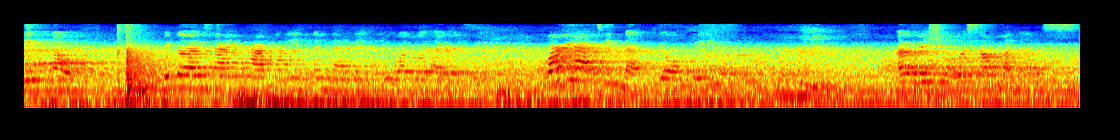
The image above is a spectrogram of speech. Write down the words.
Think no. Because I'm happily contented with what will I receive. Why are you asking that? You okay? I wish it was someone else.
